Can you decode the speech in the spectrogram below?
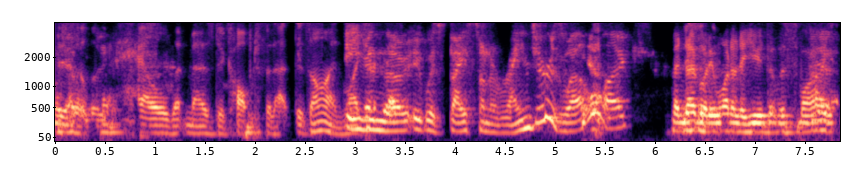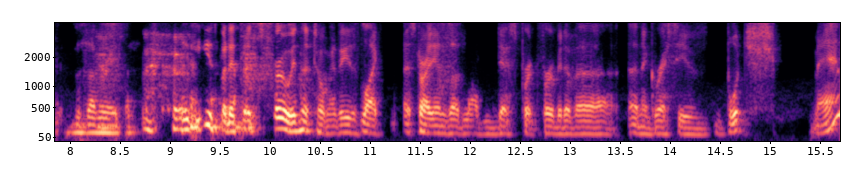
absolute hell that Mazda copped for that design. Like, Even though it was based on a Ranger as well, Yeah. like But This is- nobody wanted a ute that was smiling for some reason. it is, but it's, it's true, isn't it, Tom? It is like Australians are like desperate for a bit of a an aggressive butch man.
